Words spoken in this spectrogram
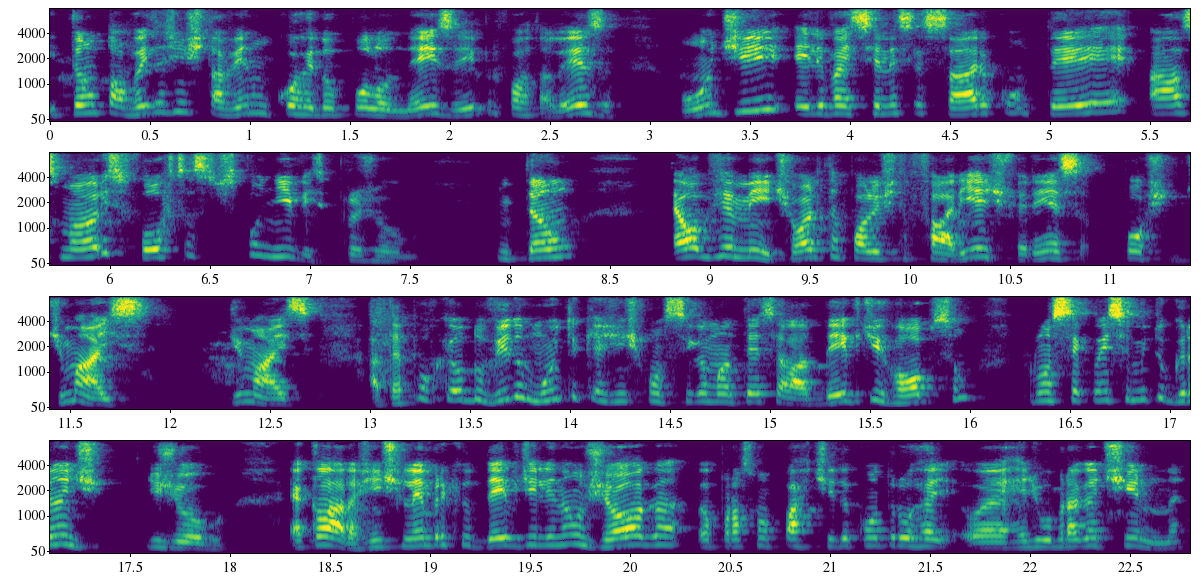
Então talvez a gente está vendo um corredor polonês aí para Fortaleza, onde ele vai ser necessário conter as maiores forças disponíveis para o jogo. Então, é obviamente, o Wellington Paulista faria a diferença? Poxa, demais demais. Até porque eu duvido muito que a gente consiga manter, sei lá, David Robson por uma sequência muito grande de jogo. É claro, a gente lembra que o David ele não joga a próxima partida contra o é, Red Bull Bragantino, né?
